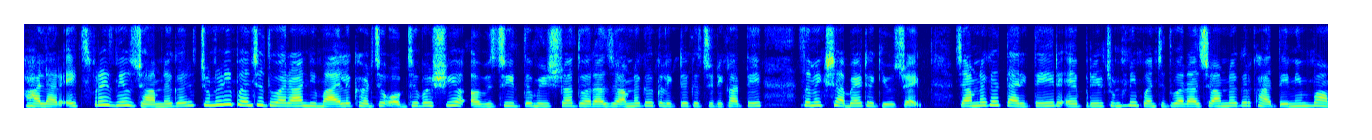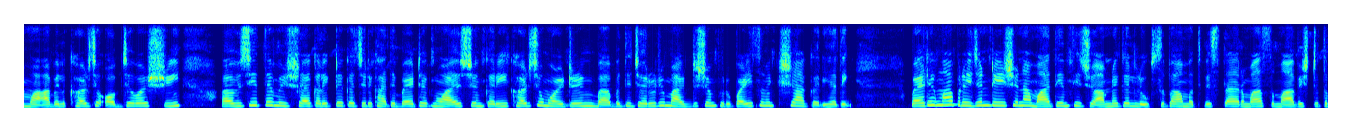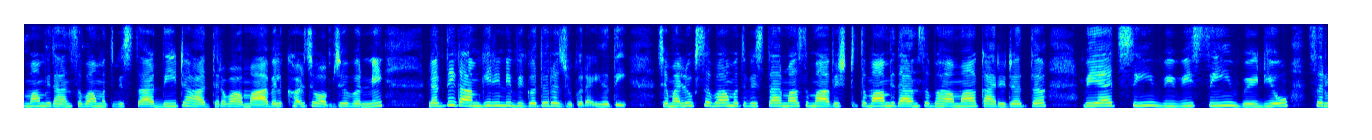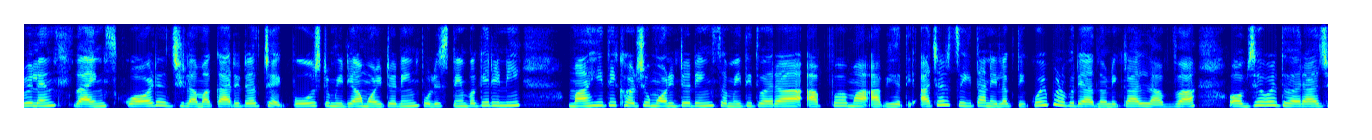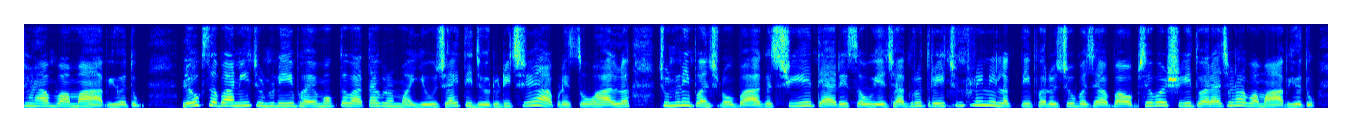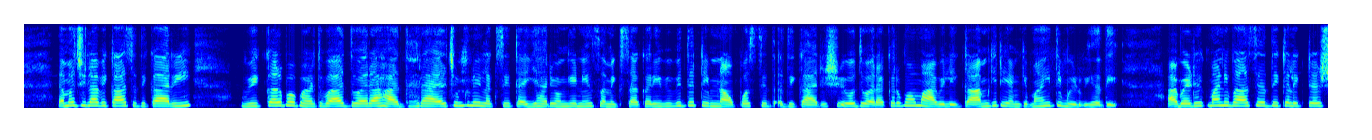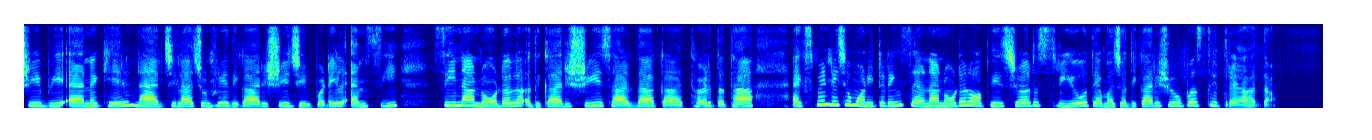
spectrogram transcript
Halar express news Jamnagar. ચૂંટણી પંચ દ્વારા નિમાયેલ ખર્ચ ઓબ્ઝર્વરશ્રી અભિજીત મિશ્રા દ્વારા જામનગર કલેક્ટર કચેરી ખાતે સમીક્ષા બેઠક યોજાઈ. જામનગર તારીખ તેર એપ્રિલ ચૂંટણી પંચ દ્વારા જામનગર ખાતે નીમવામાં આવેલ ખર્ચ ઓબ્ઝર્વર શ્રી અભિજીત મિશ્રા કલેક્ટર કચેરી ખાતે બેઠકનું આયોજન કરી ખર્ચ મોનિટરિંગ બાબતે જરૂરી માર્ગદર્શન પૂરું પાડી સમીક્ષા કરી હતી. બેઠકમાં પ્રેઝન્ટેશનના માધ્યમથી જામનગર લોકસભા મતવિસ્તારમાં સમાવિષ્ટ તમામ વિધાનસભા મતવિસ્તાર દીઠ હાથ ધરવામાં આવેલ ખર્ચ ઓબ્ઝર્વરને લગતી કામગીરીની વિગતો રજૂ કરાઈ હતી, જેમાં લોકસભા મતવિસ્તારમાં સમાવિષ્ટ તમામ વિધાનસભામાં કાર્યરત VHC VVC video surveillance flying squad જિલ્લામાં કાર્યરત checkpost media monitoring police team વગેરેની માહિતી ખર્ચ મોનિટરિંગ સમિતિ દ્વારા આપવામાં આવી હતી. આચારસંહિતાને લગતી કોઈપણ ફરિયાદનો નિકાલ લાવવા ઓબ્ઝર્વર દ્વારા જણાવવામાં આવ્યું હતું. લોકસભાની ચૂંટણી ભયમુક્ત વાતાવરણમાં યોજાય તે જરૂરી છે. આપણે સૌ હાલ ચૂંટણી પંચનો ભાગ છીએ. ત્યારે સૌએ જાગૃત રહી ચૂંટણીને લગતી ફરજો બજાવવા ઓબ્ઝર્વરશ્રી દ્વારા જણાવવામાં આવ્યું હતું. તેમજ જિલ્લા વિકાસ અધિકારી વિકલ્પ ભારદ્વાજ દ્વારા હાથ ધરાયેલ ચૂંટણીલક્ષી તૈયારીઓ અંગેની સમીક્ષા કરી વિવિધ ટીમના ઉપસ્થિત અધિકારીશ્રીઓ દ્વારા કરવામાં આવેલી કામગીરી અંગે માહિતી મેળવી હતી. આ બેઠકમાં નિવાસી અધિક collector Shri B N Kher, નાયબ જિલ્લા ચૂંટણી અધિકારી શ્રી જીલ પટેલ એમસી સીના નોડલ અધિકારી શ્રી શારદા કાથડ તથા એક્સપેન્ડિચર મોનિટરિંગ સેલના નોડલ ઓફિસર શ્રીઓ તેમજ અધિકારીશ્રીઓ ઉપસ્થિત રહ્યા હતા.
